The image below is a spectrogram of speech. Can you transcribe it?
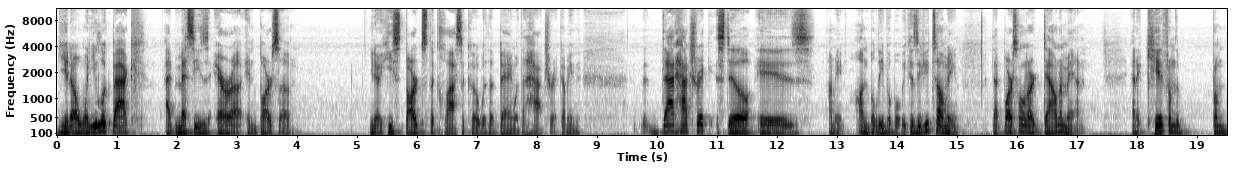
you know, when you look back at Messi's era in Barca, you know, he starts the Clásico with a bang with a hat trick. I mean, that hat trick still is, I mean, unbelievable. Because if you tell me that Barcelona are down a man and a kid from the from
